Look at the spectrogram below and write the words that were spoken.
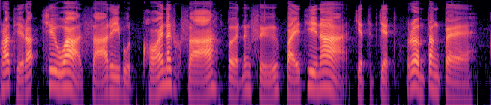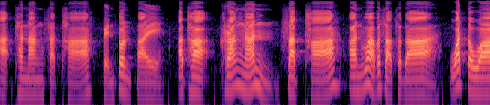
พระเถระชื่อว่าสารีบุตร ขอให้นักศึกษาเปิดหนังสือไปที่หน้า 77 เริ่มตั้งแต่อัทนังสัทธาเป็นต้นไป อัฐะครั้งนั้นสัทธาอันว่าพระศาสดา วัตวา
